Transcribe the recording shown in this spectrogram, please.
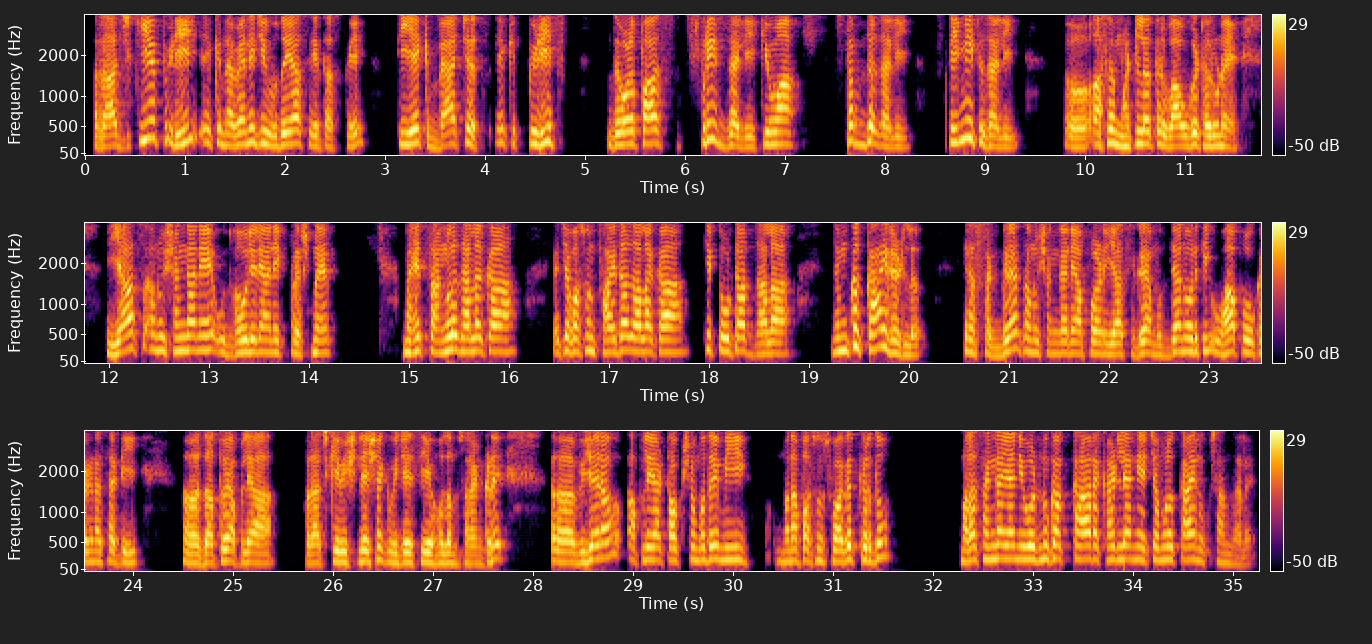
राजकीय पिढी एक नव्याने जी उदयास येत असते ती एक बॅचच एक पिढीच जवळपास फ्रीज झाली किंवा स्तब्ध झाली स्थिमित झाली असं म्हटलं तर वावगं ठरू नये. याच अनुषंगाने उद्भवलेले अनेक प्रश्न आहेत. मग हे चांगलं झालं का? याच्यापासून फायदा झाला का? की तोटाच झाला? नेमकं काय घडलं? या सगळ्याच अनुषंगाने आपण या सगळ्या मुद्द्यांवरती उहापोह करण्यासाठी जातोय आपल्या राजकीय विश्लेषक विजयसिंह होलम सरांकडे. विजयराव आपल्या या टॉक शो मध्ये मी मनापासून स्वागत करतो. मला सांगा या निवडणुका का रखडल्या आणि याच्यामुळे काय नुकसान झालंय?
